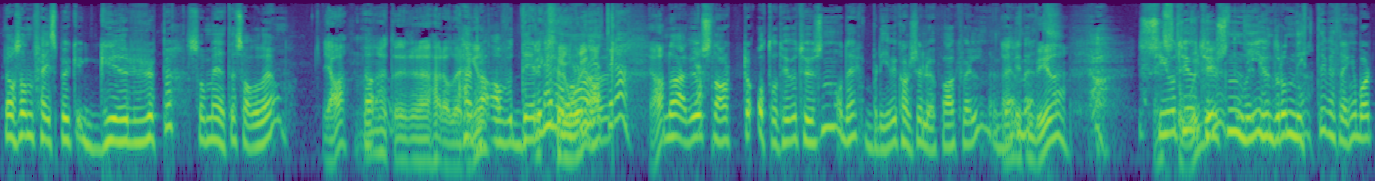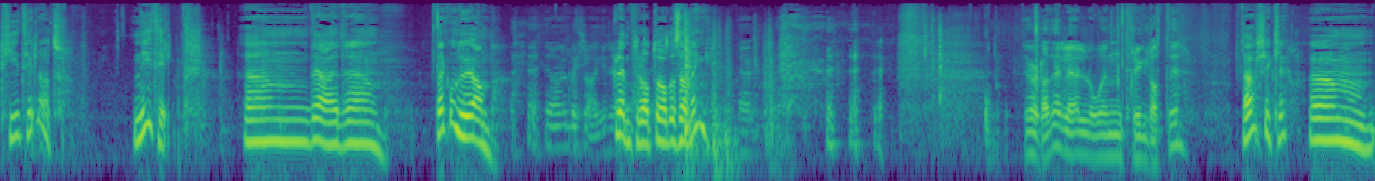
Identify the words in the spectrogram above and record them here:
Det er også en Facebook-gruppe som heter Sa du det, Jan? Ja, den heter eh, Herreavdelingen. Herreavdelingen. Utrolig Nå er-? Ja. Nå er vi jo snart 28 000, og det blir vi kanskje i løpet av kvelden. Det er en liten by, det. 27 990. Vi trenger bare ti til, vet du. Ni til. Um, det er uh, Der kom du, Jan. Glemte du at du hadde sending? Du hørte at jeg lå en trygg latter. Ja, skikkelig. Um,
